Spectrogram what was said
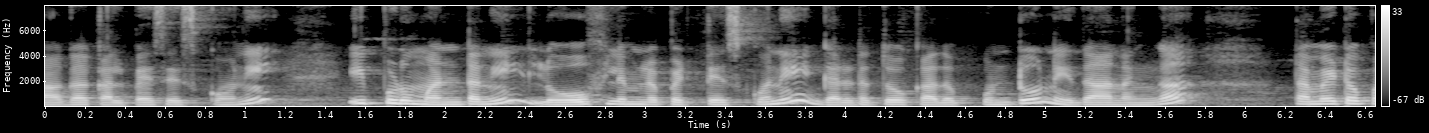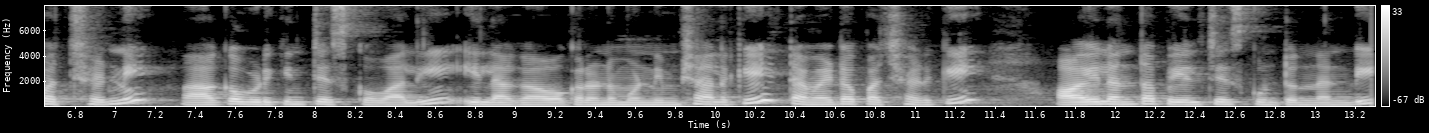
బాగా కలిపేసేసుకొని ఇప్పుడు మంటని లో ఫ్లేమ్లో పెట్టేసుకొని గరిటతో కదుపుకుంటూ నిదానంగా టమాటో పచ్చడిని బాగా ఉడికించేసుకోవాలి. ఇలాగా ఒక రెండు మూడు నిమిషాలకి టమాటో పచ్చడికి ఆయిల్ అంతా పేల్చేసుకుంటుందండి.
